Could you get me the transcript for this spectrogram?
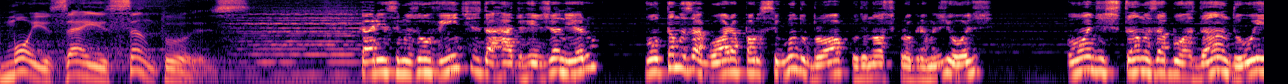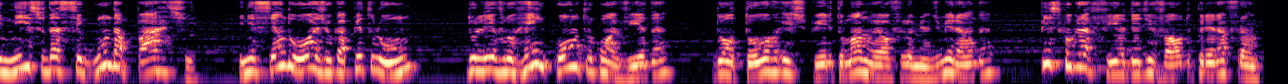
Moisés Santos. Caríssimos ouvintes da Rádio Rio de Janeiro, voltamos agora para o segundo bloco do nosso programa de hoje, onde estamos abordando o início da segunda parte, iniciando hoje o capítulo 1 do livro Reencontro com a Vida, do autor espírito Manuel Filomeno de Miranda, psicografia de Edivaldo Pereira Franco.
